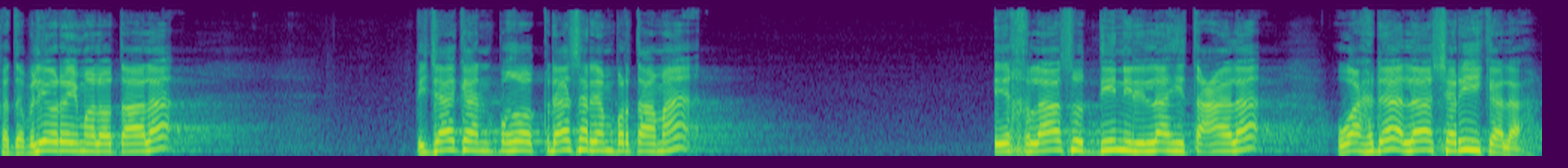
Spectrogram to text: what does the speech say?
Kata beliau rahimahullah taala, pijakan pokok dasar yang pertama, ikhlasul dini lillahi taala wahda la syarikalah.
